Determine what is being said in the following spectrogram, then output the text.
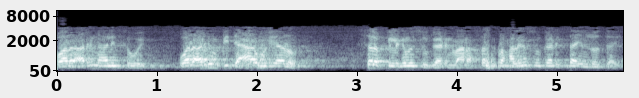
Waana arrin halisa wey waana arrin bidca weyaano. Salafka lagama soo gaarin maanaa salafka waxaa laga soo gaaray saa in loo daayo.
